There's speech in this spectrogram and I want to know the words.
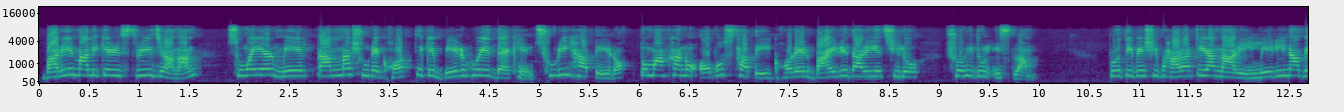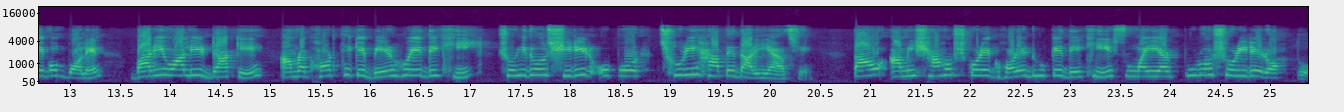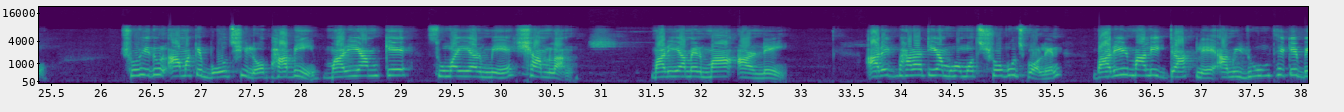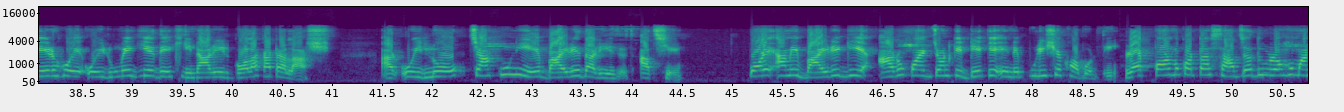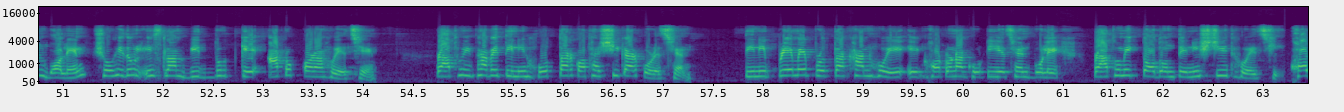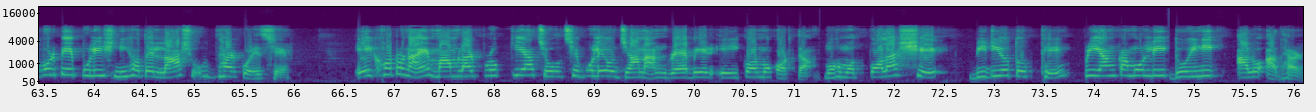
বাড়ির মালিকের স্ত্রী জানান, সুমাইয়ার মেয়ের কান্না শুনে ঘর থেকে বের হয়ে দেখেন ছুরি হাতে রক্ত মাখানো অবস্থাতেই ঘরের বাইরে দাঁড়িয়েছিল শহীদুল ইসলাম। প্রতিবেশী ভাড়াটিয়া নারী মেরিনা বেগম বলেন, বাড়িওয়ালির ডাকে আমরা ঘর থেকে বের হয়ে দেখি শহীদুল সিঁড়ির ওপর ছুরি হাতে দাঁড়িয়ে আছে। তাও আমি সাহস করে ঘরে ঢুকে দেখি সুমাইয়ার পুরো শরীরে রক্ত। শহীদুল আমাকে বলছিল, ভাবি, মারিয়ামকে সুমাইয়ার মেয়ে সামলান। মারিয়ামের মা আর নেই। আরেক ভাড়াটিয়া মোহাম্মদ সবুজ বলেন বাড়ির মালিক ডাকলে আমি রুম থেকে বের হয়ে ওই রুমে গিয়ে দেখি নারীর গলা কাটা লাশ। আর ওই লোক চাকু নিয়ে বাইরে দাঁড়িয়ে আছে। পরে আমি বাইরে গিয়ে আরও কয়েকজনকে ডেকে এনে পুলিশে খবর দিই। র্যাব কর্মকর্তা সাজ্জাদুর রহমান বলেন, শহীদুল ইসলাম বিদ্যুৎকে আটক করা হয়েছে। প্রাথমিকভাবে তিনি হত্যার কথা স্বীকার করেছেন। তিনি প্রেমে প্রত্যাখ্যান হয়ে এ ঘটনা ঘটিয়েছেন বলে প্রাথমিক তদন্তে নিশ্চিত হয়েছি। খবর পেয়ে পুলিশ নিহতের লাশ উদ্ধার করেছে। এই ঘটনায় মামলার প্রক্রিয়া চলছে বলেও জানান র্যাবের এই কর্মকর্তা। মোহাম্মদ পলাশ শেখ ভিডিও তথ্যে, প্রিয়াঙ্কা মল্লিক, দৈনিক আলো আধার।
